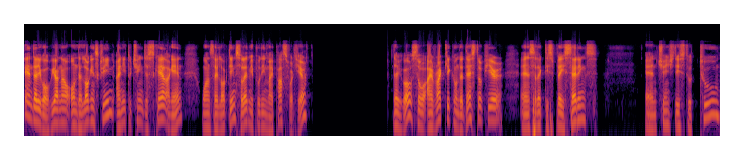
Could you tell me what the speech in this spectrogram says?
And there you go, we are now on the login screen. I need to change the scale again once I logged in, so let me put in my password here. There you go, so I right click on the desktop here and select display settings and change this to 2.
